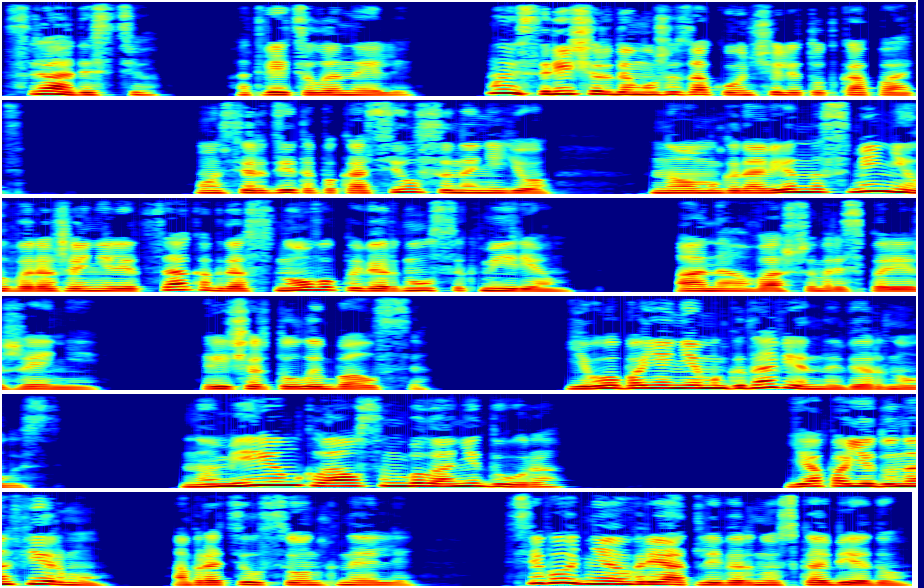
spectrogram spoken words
«С радостью», — ответила Нелли. «Мы с Ричардом уже закончили тут копать». Он сердито покосился на нее, но мгновенно сменил выражение лица, когда снова повернулся к Мириам. «Она в вашем распоряжении». Ричард улыбался. Его обаяние мгновенно вернулось. Но Мириам Клаусен была не дура. «Я поеду на ферму», — обратился он к Нелли. «Сегодня вряд ли вернусь к обеду».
